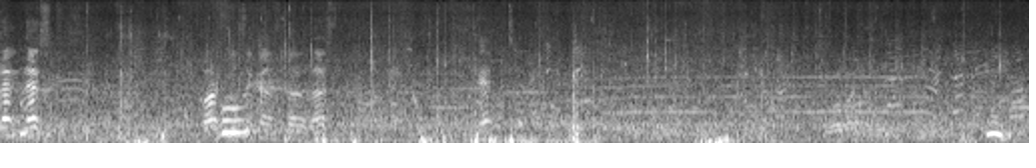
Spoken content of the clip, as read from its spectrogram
last. Last. Last. Mm.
